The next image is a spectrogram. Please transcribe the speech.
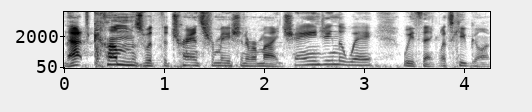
That comes with the transformation of our mind, changing the way we think. Let's keep going.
